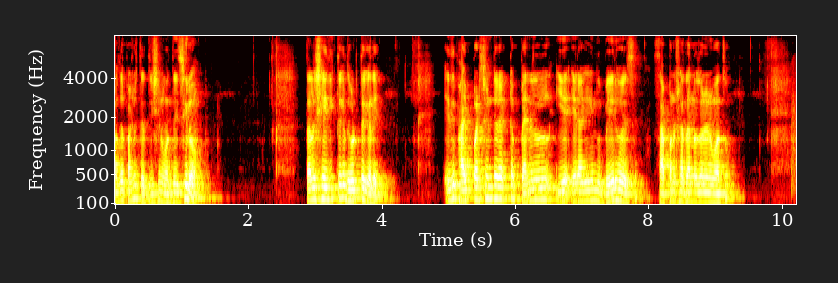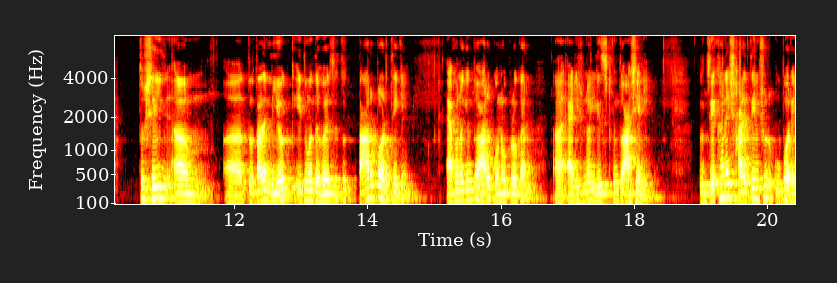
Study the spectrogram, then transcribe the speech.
হাজার পাঁচশো তেত্রিশের মধ্যেই ছিল। তাহলে সেই দিক থেকে ধরতে গেলে এই যে ফাইভ পার্সেন্টের একটা প্যানেল ইয়ে এর আগে কিন্তু বের হয়েছে, ছাপ্পান্ন, সাতান্ন জনের মতো। তো সেই তো তাদের নিয়োগ ইতিমধ্যে হয়েছে। তো তারপর থেকে এখনও কিন্তু আর কোনো প্রকার অ্যাডিশনাল লিস্ট কিন্তু আসেনি। তো যেখানে সাড়ে তিনশোর উপরে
